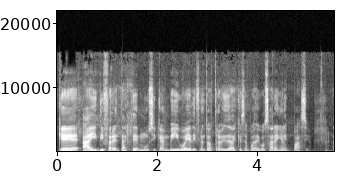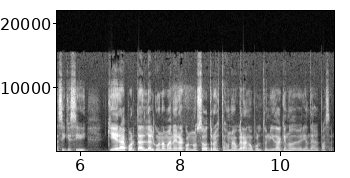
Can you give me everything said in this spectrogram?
que hay diferentes música en vivo y hay diferentes otras actividades que se puede gozar en el espacio. Así que si quiere aportar de alguna manera con nosotros, esta es una gran oportunidad que no deberían dejar pasar.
